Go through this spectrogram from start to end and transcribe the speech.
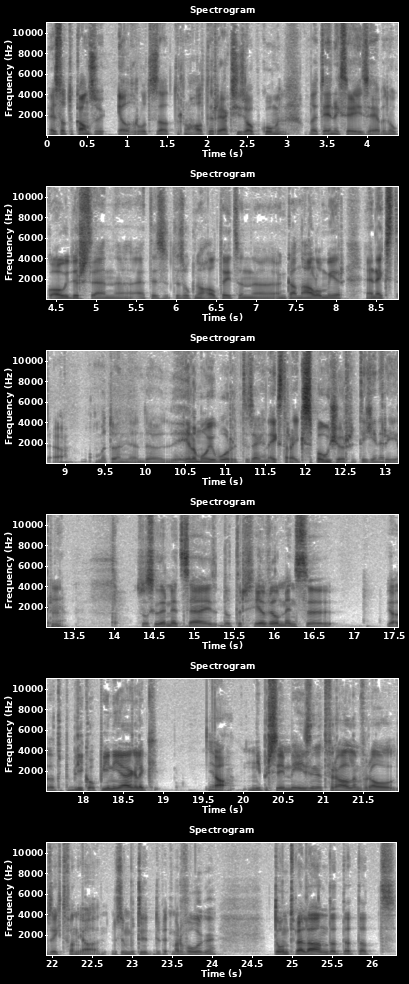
is dat de kans heel groot is dat er nog altijd reacties op komen. Mm. Want uiteindelijk, zij, zij hebben ook ouders en uh, het, is, het is ook nog altijd een, uh, een kanaal om meer en extra, om het een, de, de, hele mooie woorden te zeggen, extra exposure te genereren. Mm. Zoals je daarnet zei, dat er heel veel mensen, ja, dat de publieke opinie eigenlijk ja, niet per se mee is in het verhaal en vooral zegt van ja, ze moeten de wet maar volgen, toont wel aan dat, dat, dat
